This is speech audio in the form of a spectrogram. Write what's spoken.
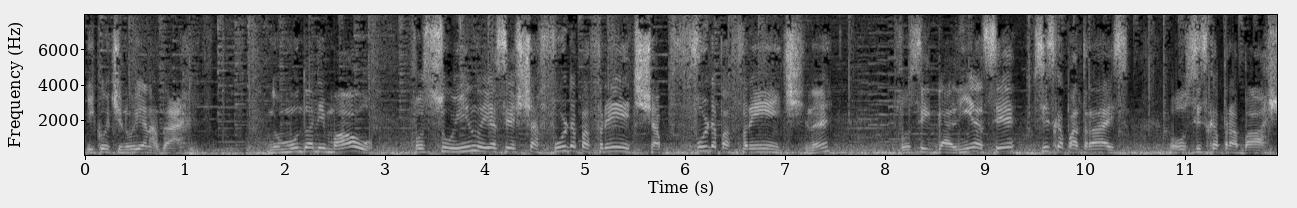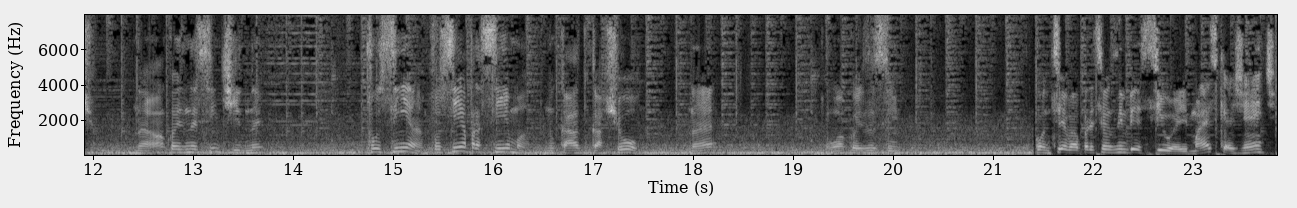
e continue a nadar. No mundo animal, fosse suíno ia ser chafurda para frente, chafurda para frente, né? Fosse galinha ia ser cisca para trás ou cisca para baixo. Não, é uma coisa nesse sentido, né? Focinha, focinha para cima, no caso do cachorro, né? Alguma coisa assim. Acontecer, vai aparecer uns imbecil aí, mais que a gente,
